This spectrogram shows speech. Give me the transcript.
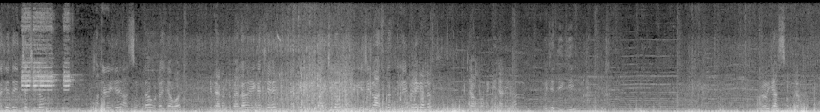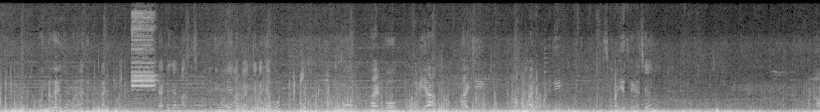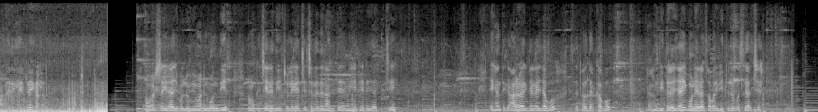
আজকে তো ইচ্ছা ছিল আশ্রমটা ওটাই যাওয়ার। কিন্তু এখন তো বেলা হয়ে গেছে একদিন একটু কাজ ছিল আস্তে আস্তে লেট হয়ে গেল। যাওয়া হবে কি জানি না। ওই যে দিঘি। আর ওই আশ্রমটা। বন্ধ হয়ে হয়েছে মনে হয় দুপুরটা একটু। দেখা যাক আসার সময় যদি হয় আরও এক জায়গায় যাব। বোন ভাইয়ের বউ, রিয়া, ভাইজি, আমার ভাইপো, ভাইজি, সবাই এসে গেছে। আমাদেরই লেট হয়ে গেল। আবার সেই রাজবল্লভী মায়ের মন্দির, আমাকে ছেড়ে দিয়ে চলে গেছে, ছেলেদের আনতে। আমি হেঁটে হেঁটে যাচ্ছি। এখান থেকে আরও এক জায়গায় যাব, সেটাও দেখাবো। এখন ভিতরে যাই, বোনেরা সবাই ভিতরে বসে আছে।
